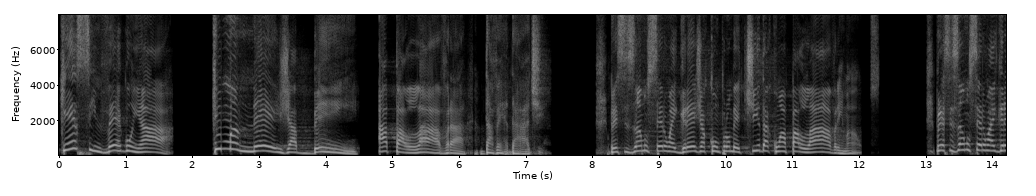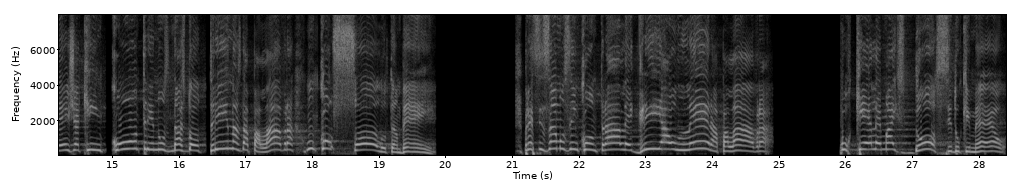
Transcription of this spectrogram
que se envergonhar, que maneja bem a palavra da verdade. Precisamos ser uma igreja comprometida com a palavra, irmãos. Precisamos ser uma igreja que encontre nos, nas doutrinas da palavra um consolo também. Precisamos encontrar alegria ao ler a palavra, porque ela é mais doce do que mel.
